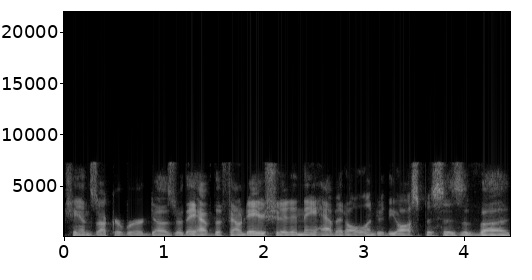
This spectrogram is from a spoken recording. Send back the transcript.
Chan Zuckerberg does, where they have the foundation and they have it all under the auspices of uh,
